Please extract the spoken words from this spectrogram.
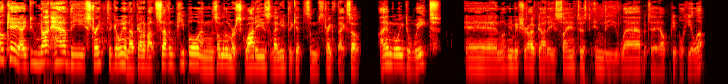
Okay, I do not have the strength to go in. I've got about seven people, and some of them are squatties, and I need to get some strength back. So I am going to wait, and let me make sure I've got a scientist in the lab to help people heal up.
